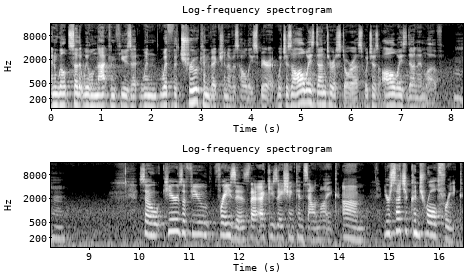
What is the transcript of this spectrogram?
and will, so that we will not confuse it when, with the true conviction of His Holy Spirit, which is always done to restore us, which is always done in love. So here's a few phrases that accusation can sound like. Um, You're such a control freak,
